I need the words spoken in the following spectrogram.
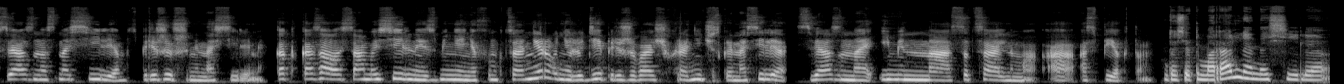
связана с насилием, с пережившими насилиями. Как оказалось, самые сильные изменения функционирования людей, переживающих хроническое насилие, связано именно с социальным а, аспектом. То есть это моральное насилие,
